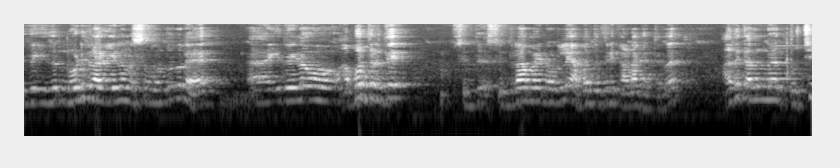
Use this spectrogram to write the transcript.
ಇದು, ಇದನ್ನು ನೋಡಿದ್ರಾಗ ಏನು ಅನಿಸ್ತದೆ ಅಂತಂದರೆ ಇದು ಏನೋ ಅಭದ್ರತೆ. ಸಿದ್ದ ಸಿದ್ದರಾಮಯ್ಯನವ್ರಲ್ಲಿ ಅಭದ್ರತೆ ಕಾಣಕತ್ತಿದೆ ಅದಕ್ಕೆ ಅದನ್ನು ಕುರ್ಚಿ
